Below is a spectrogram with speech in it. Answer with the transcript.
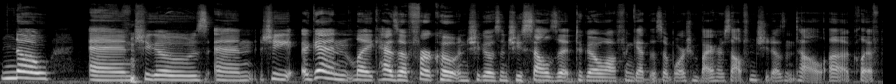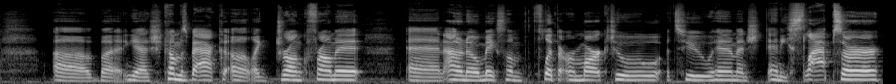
no, and she goes and she again like has a fur coat and she goes and she sells it to go off and get this abortion by herself, and she doesn't tell uh, Cliff. Uh, but yeah, she comes back uh, like drunk from it, and I don't know, makes some flippant remark to to him, and sh- and he slaps her,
